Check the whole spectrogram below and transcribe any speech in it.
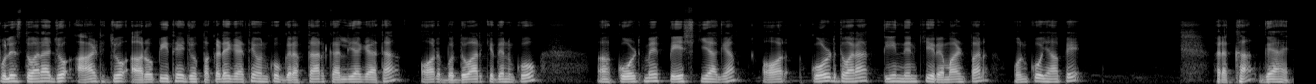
पुलिस द्वारा जो आठ जो आरोपी थे जो पकड़े गए थे, उनको गिरफ़्तार कर लिया गया था और बुधवार के दिन को कोर्ट में पेश किया गया और कोर्ट द्वारा तीन दिन की रिमांड पर उनको यहाँ पे रखा गया है।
